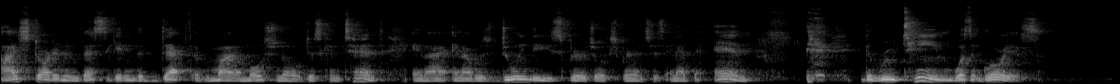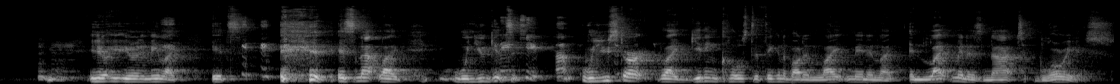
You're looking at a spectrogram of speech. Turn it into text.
I started investigating the depth of my emotional discontent and I and I was doing these spiritual experiences and at the end the routine wasn't glorious. Mm-hmm. You, know, you know what I mean? Like it's it's not like when you get Thank to you. when you start like getting close to thinking about enlightenment and like enlightenment is not glorious.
